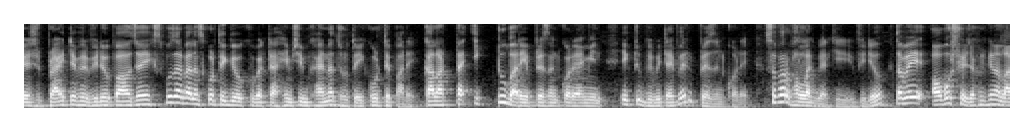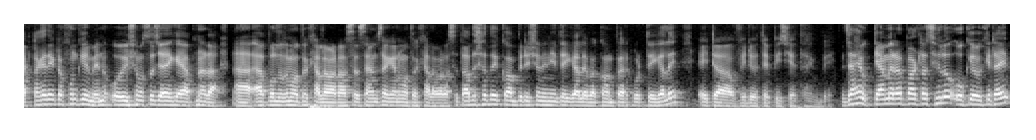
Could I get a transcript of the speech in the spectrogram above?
বেশ ব্রাইট টাইপের ভিডিও পাওয়া যায়। এক্সপোজার ব্যালেন্স করতে গিয়েও খুব একটা হিমশিম খায় না, দ্রুতই করতে পারে। কালারটা একটু বাড়িয়ে প্রেজেন্ট করে, আই মিন একটু ভিভি টাইপের প্রেজেন্ট করে। সুপার ভালো লাগবে আর কি ভিডিও তবে অবশ্যই যখন কিনা লাখ টাকা দিয়ে একটা ফোন কিনবেন, ওই সমস্ত জায়গায় আপনারা অ্যাপলের মতো খেলোয়াড় আছে স্যামসাং এর মতো খেলোয়াড় আছে, তাদের সাথে কম্পিটিশনে নিতে গেলে বা কম্পেয়ার করতে গেলে এটা ভিডিওতে পিছিয়ে থাকবে। যাই হোক ক্যামেরা পার্টটা ছিল ওকে ওকে টাইপ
